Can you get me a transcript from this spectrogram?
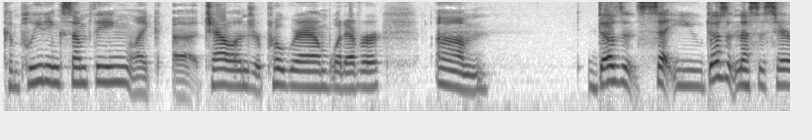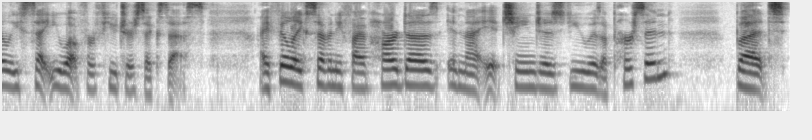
Completing something like a challenge or program, whatever. Um, doesn't set you doesn't necessarily set you up for future success. I feel like 75 hard does in that it changes you as a person, but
